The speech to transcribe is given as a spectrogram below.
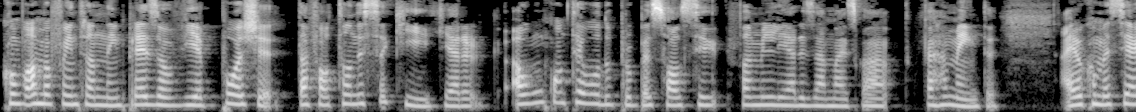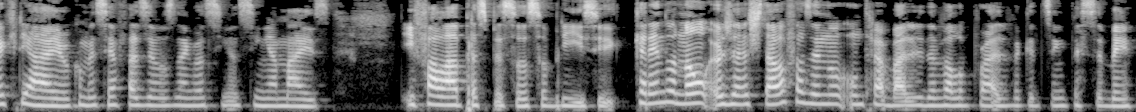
conforme eu fui entrando na empresa, eu via, poxa, tá faltando isso aqui, que era algum conteúdo para o pessoal se familiarizar mais com a ferramenta. Aí eu comecei a criar, eu comecei a fazer uns negocinhos assim a mais e falar para as pessoas sobre isso. E querendo ou não, eu já estava fazendo um trabalho de developer advocate sem perceber.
